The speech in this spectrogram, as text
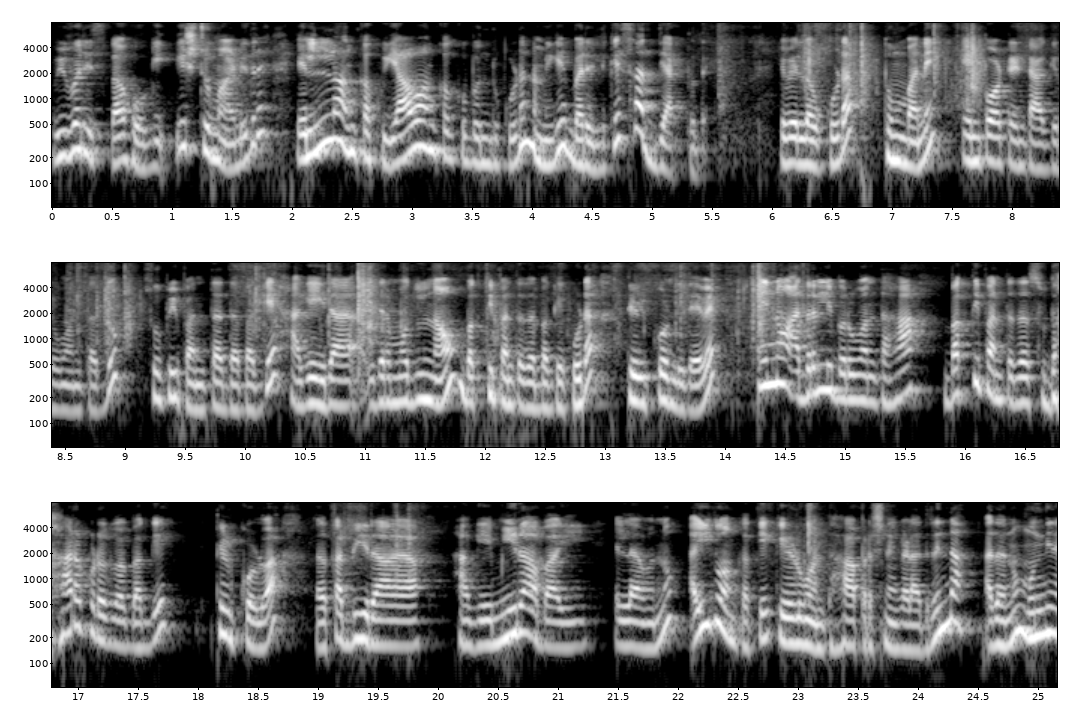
ವಿವರಿಸ್ತಾ ಹೋಗಿ. ಇಷ್ಟು ಮಾಡಿದರೆ ಎಲ್ಲ ಅಂಕಕ್ಕೂ, ಯಾವ ಅಂಕಕ್ಕೂ ಬಂದರೂ ಕೂಡ ನಮಗೆ ಬರೀಲಿಕ್ಕೆ ಸಾಧ್ಯ ಆಗ್ತದೆ. ಇವೆಲ್ಲವೂ ಕೂಡ ತುಂಬಾ ಇಂಪಾರ್ಟೆಂಟ್ ಆಗಿರುವಂಥದ್ದು ಸೂಫಿ ಪಂಥದ ಬಗ್ಗೆ. ಹಾಗೆ ಇದ, ಇದರ ಮೊದಲು ನಾವು ಭಕ್ತಿ ಪಂಥದ ಬಗ್ಗೆ ಕೂಡ ತಿಳ್ಕೊಂಡಿದ್ದೇವೆ. ಇನ್ನು ಅದರಲ್ಲಿ ಬರುವಂತಹ ಭಕ್ತಿ ಪಂಥದ ಸುಧಾರಕರುಗಳ ಬಗ್ಗೆ ತಿಳ್ಕೊಳ್ಳುವ. ಕಬೀರ, ಹಾಗೆ ಮೀರಾಬಾಯಿ ಎಲ್ಲವನ್ನು ಐದು ಅಂಕಕ್ಕೆ ಕೇಳುವಂತಹ ಪ್ರಶ್ನೆಗಳಾದ್ರಿಂದ ಅದನ್ನು ಮುಂದಿನ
